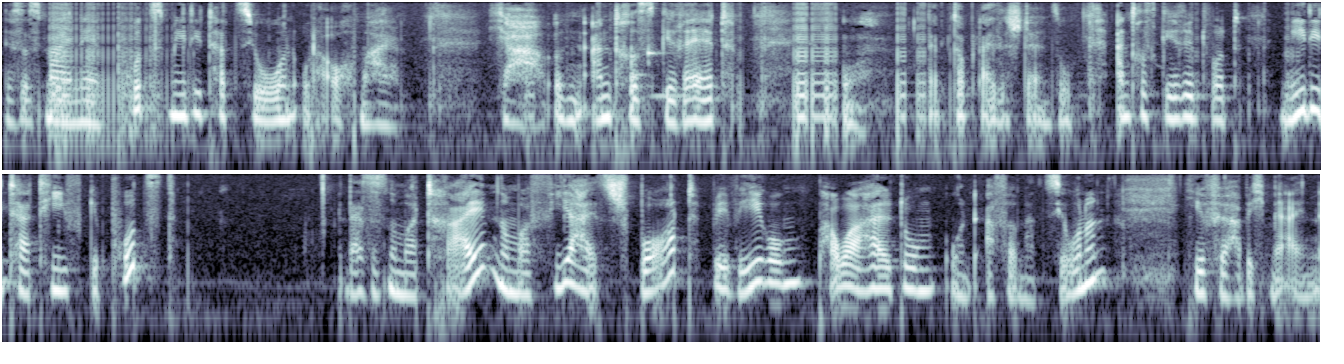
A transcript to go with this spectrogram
Das ist meine Putzmeditation oder auch mal ja, irgendein anderes Gerät. Oh, Laptop leise stellen, so. Anderes Gerät wird meditativ geputzt. Das ist Nummer drei. Nummer vier heißt Sport, Bewegung, Powerhaltung und Affirmationen. Hierfür habe ich mir einen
